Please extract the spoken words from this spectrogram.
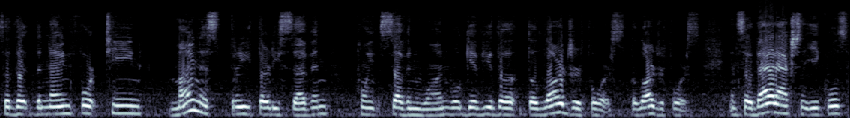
so the, the 914 minus 337.71 will give you the, the larger force the larger force and so that actually equals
